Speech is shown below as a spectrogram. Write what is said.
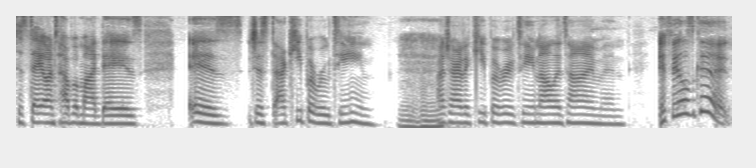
to stay on top of my days is just i keep a routine. I try to keep a routine all the time and it feels good.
